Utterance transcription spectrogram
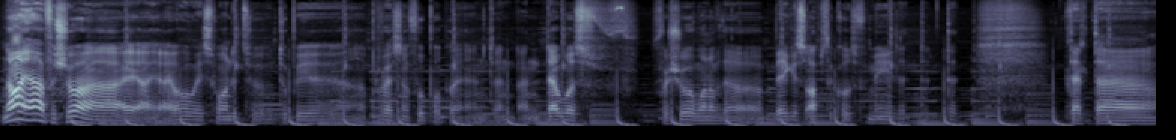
No, yeah, for sure. I, I, I always wanted to, to be a professional football player, and, and, and that was f- for sure one of the biggest obstacles for me. That that that, that uh,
